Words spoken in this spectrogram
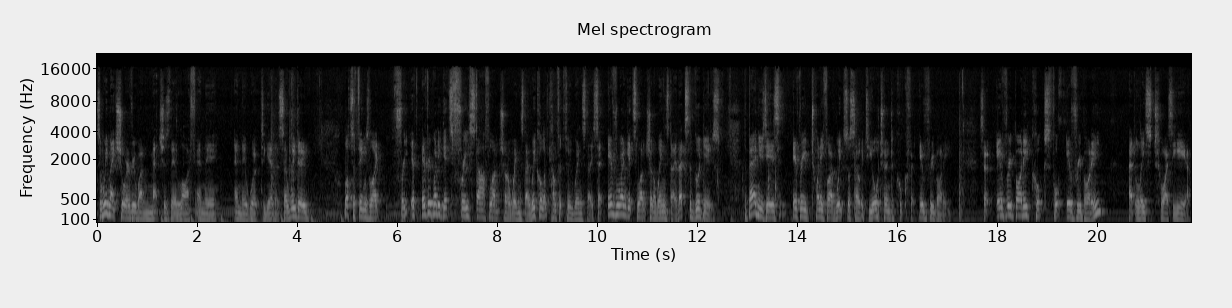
So we make sure everyone matches their life and their and their work together. So we do lots of things like free. Everybody gets free staff lunch on a Wednesday. We call it Comfort Food Wednesday. So everyone gets lunch on a Wednesday. That's the good news. The bad news is every 25 weeks or so, it's your turn to cook for everybody. So everybody cooks for everybody at least twice a year.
